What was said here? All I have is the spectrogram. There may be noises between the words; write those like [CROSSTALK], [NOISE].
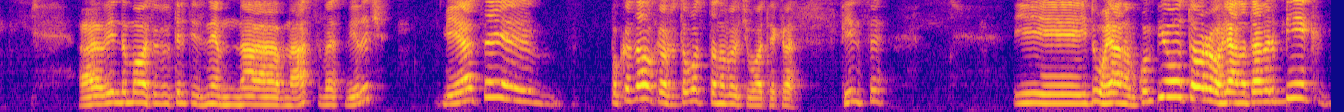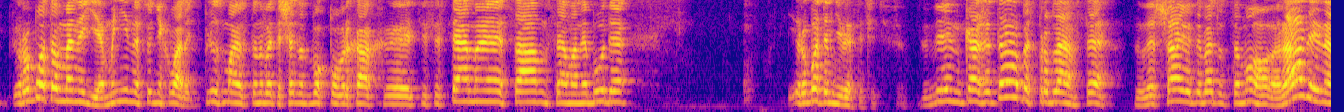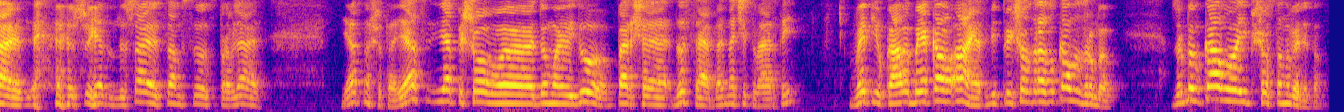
А він домовився зустрітися з ним на, в нас, в West Village. І я це показав, кажу, то от встановив от якраз фінси. І йду глянув комп'ютер, огляну Тавербік. Робота в мене є, мені на сьогодні хватить. Плюс маю встановити ще на двох поверхах е, ці системи, сам, сема не буде. І роботи мені вистачить. Він каже, та без проблем, все. Лишаю тебе тут самого. Радий навіть, [LAUGHS] що я тут лишаю, сам все справляюсь. Ясно, що так. Я, я пішов, е, думаю, йду перше до себе на четвертий. Вип'ю кави, бо я каву. А, я собі прийшов зразу каву зробив. Зробив каву і пішов встановити то.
